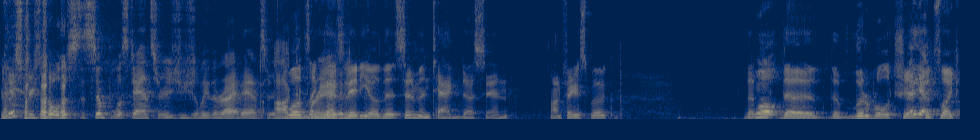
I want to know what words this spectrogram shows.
History's told us the simplest answer is usually the right answer. Ah. Well, it's like that Raisin. video that Cinnamon tagged us in on Facebook. The, Well- the the liberal chick Yeah. that's like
